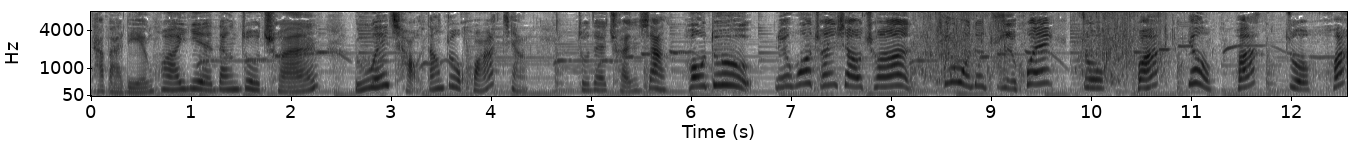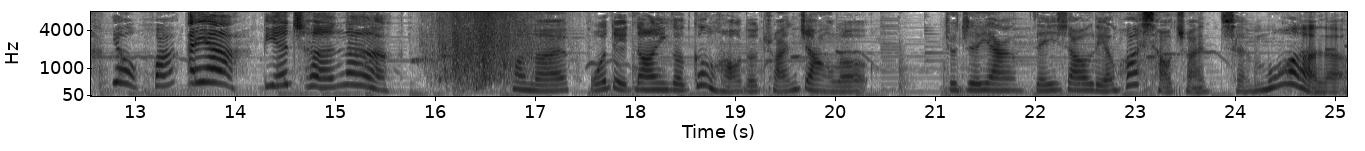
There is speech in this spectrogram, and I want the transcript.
他把莲花叶当作船，芦苇草当作划桨，坐在船上，Hold 住，莲花船小船，听我的指挥，左滑右滑，左滑右滑。哎呀，别沉呐！看来我得当一个更好的船长了。就这样，这一艘莲花小船沉没了。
